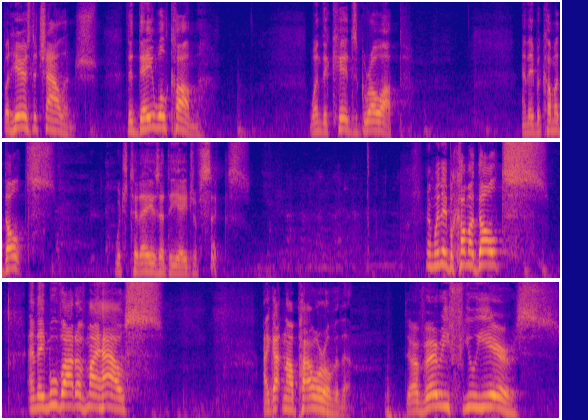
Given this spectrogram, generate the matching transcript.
But here's the challenge the day will come when the kids grow up and they become adults, which today is at the age of six. And when they become adults and they move out of my house, I got now power over them. There are very few years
